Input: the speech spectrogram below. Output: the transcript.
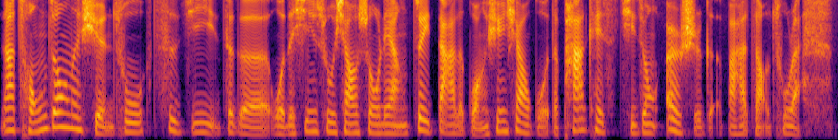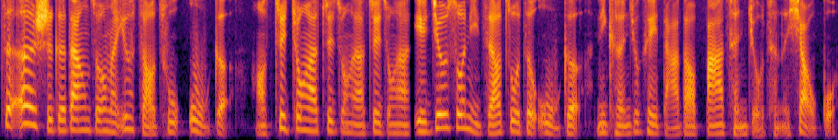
那从中呢选出刺激这个我的新书销售量最大的广宣效果的 p a c k a g e 其中二十个把它找出来，这二十个当中呢又找出五个。哦，最重要、最重要、最重要，也就是说，你只要做这五个，你可能就可以达到八成、九成的效果。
